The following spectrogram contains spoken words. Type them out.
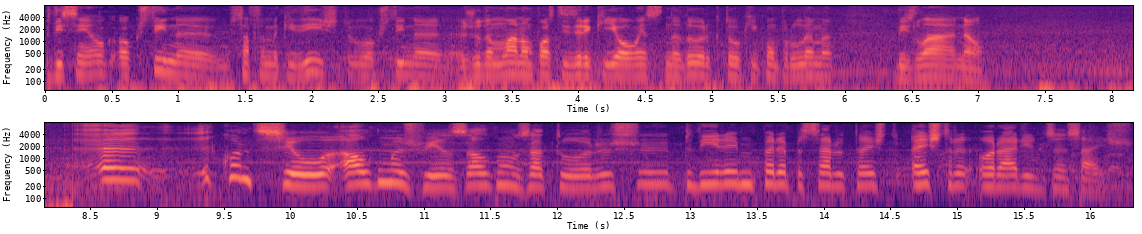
pedissem, oh, oh Cristina, safa-me aqui disto, oh Cristina, ajuda-me lá, não posso dizer aqui ao encenador que estou aqui com um problema, diz lá, não. Uh, aconteceu algumas vezes alguns atores eh, pedirem-me para passar o texto extra horário dos ensaios,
